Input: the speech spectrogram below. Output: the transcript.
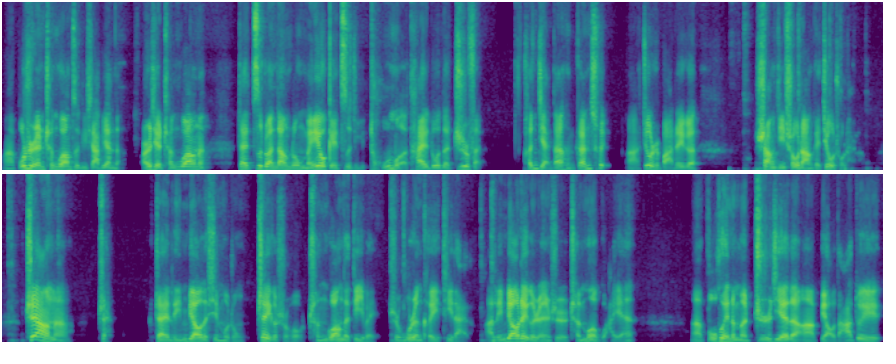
啊，不是人陈光自己瞎编的。而且陈光呢，在自传当中没有给自己涂抹太多的脂粉。很简单，很干脆啊，就是把这个上级首长给救出来了。这样呢，这在林彪的心目中，这个时候陈光的地位是无人可以替代的啊。林彪这个人是沉默寡言啊，不会那么直接的啊表达对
